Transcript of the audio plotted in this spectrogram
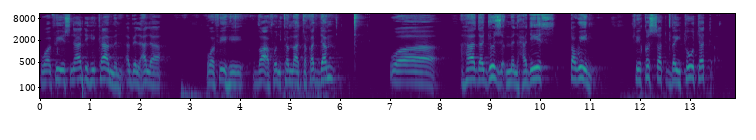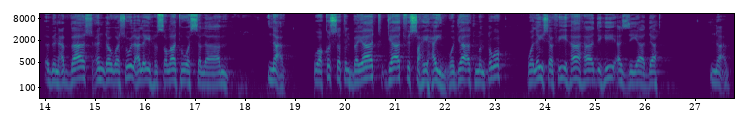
وفي إسناده كامل أبي العلاء وفيه ضعف كما تقدم. وهذا جزء من حديث طويل في قصة بيتوتة ابن عباس عند الرسول عليه الصلاة والسلام. نعم. وقصة البيات جاءت في الصحيحين وجاءت من طرق وليس فيها هذه الزيادة. نعم.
